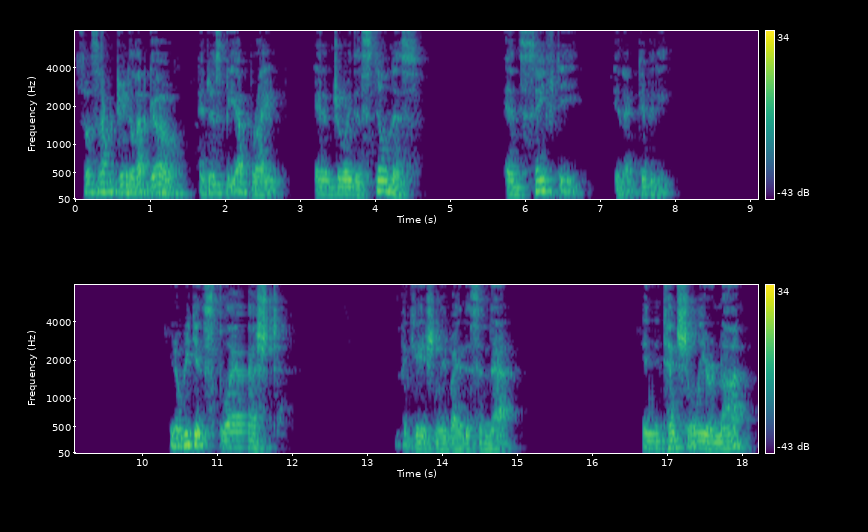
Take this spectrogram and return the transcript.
So it's an opportunity to let go and just be upright and enjoy the stillness and safety in activity. You know, we get splashed occasionally by this and that, intentionally or not,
